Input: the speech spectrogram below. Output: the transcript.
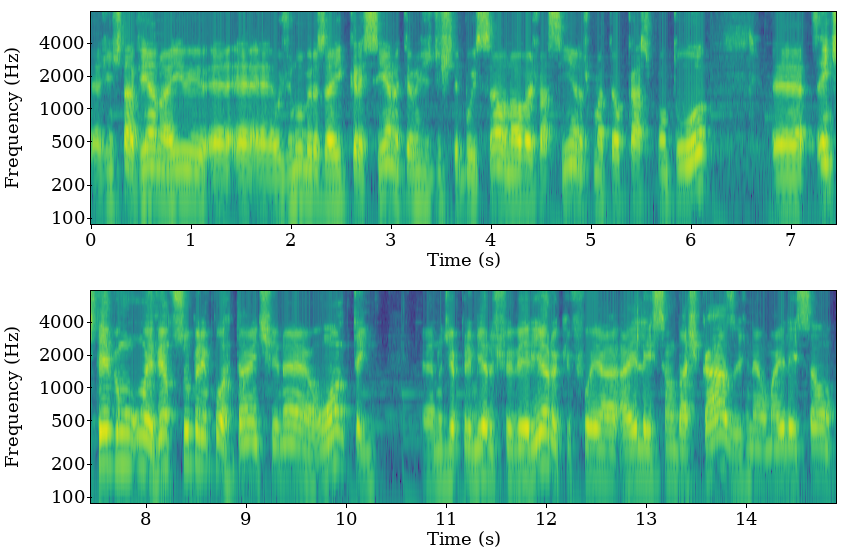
a gente está vendo aí é, é, é, os números aí crescendo em termos de distribuição, novas vacinas, como até o Cássio pontuou. É, a gente teve um, um, evento super importante né, ontem, é, no dia 1 de fevereiro, que foi a, a, eleição das casas, né, uma eleição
